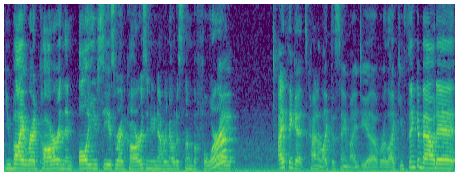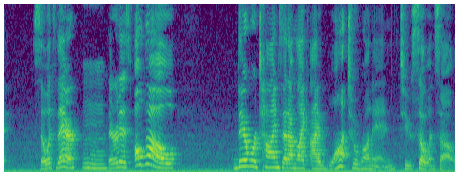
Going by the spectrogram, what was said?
you buy a red car and then all you see is red cars and you never notice them before. Right. I think it's kind of like the same idea where like you think about it, so it's there. Mm-hmm. There it is. Although there were times that I'm like, I want to run in to so and so.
